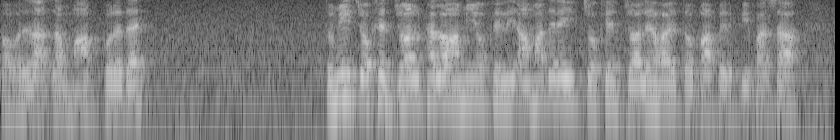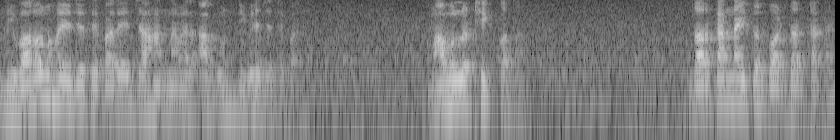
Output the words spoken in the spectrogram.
কবরের আজাব মাফ করে দেয়। তুমি চোখের জল ফেলো, আমিও ফেলি। আমাদের এই চোখের জলে হয়তো বাপের পিপাসা নিবারণ হয়ে যেতে পারে জাহান নামের আগুন নিভে যেতে পারে। মা বলল, ঠিক কথা। দরকার নাই তোর বর্দার টাকায়।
